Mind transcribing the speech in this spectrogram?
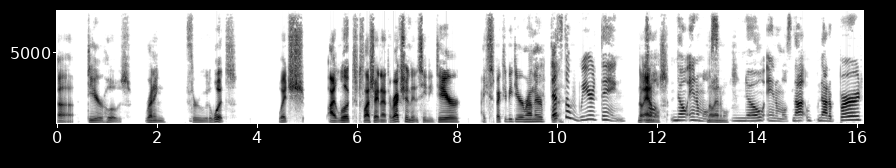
uh, deer hooves running through the woods, which I looked, flashlight in that direction, didn't see any deer. I expected to be deer around there, but That's the weird thing. no animals. no animals. No animals. No animals. Not not a bird,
